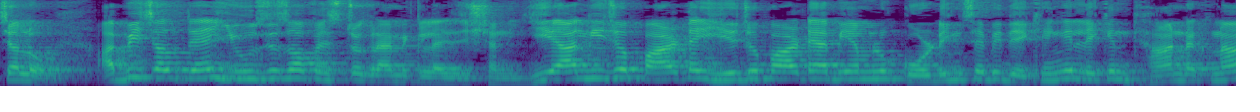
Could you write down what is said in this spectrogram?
चलो, अभी चलते हैं यूजेस ऑफ़ हिस्टोग्राम इक्वलाइजेशन ये वाली जो पार्ट है ये जो पार्ट है अभी हम लोग कोडिंग से भी देखेंगे लेकिन ध्यान रखना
